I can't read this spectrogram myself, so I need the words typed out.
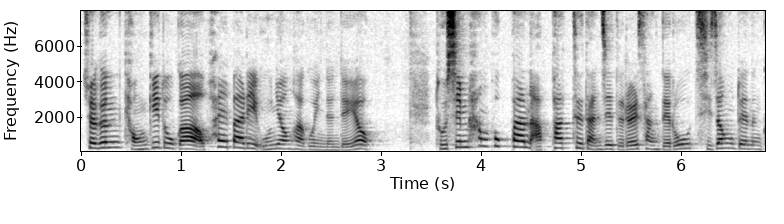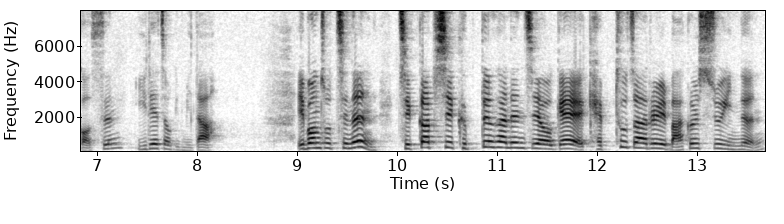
최근 경기도가 활발히 운영하고 있는데요. 도심 한복판 아파트 단지들을 상대로 지정되는 것은 이례적입니다. 이번 조치는 집값이 급등하는 지역의 갭 투자를 막을 수 있는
